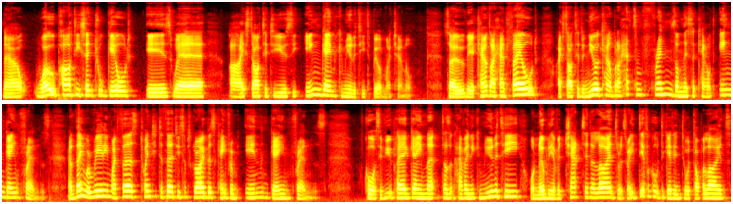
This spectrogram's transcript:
Now, Woe Party Central Guild is where I started to use the in-game community to build my channel. So the account I had failed. I started a new account, but I had some friends on this account, in-game friends, and they were really my first 20 to 30 subscribers came from in-game friends. Of course, if you play a game that doesn't have any community or nobody ever chats in Alliance or it's very difficult to get into a top alliance,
